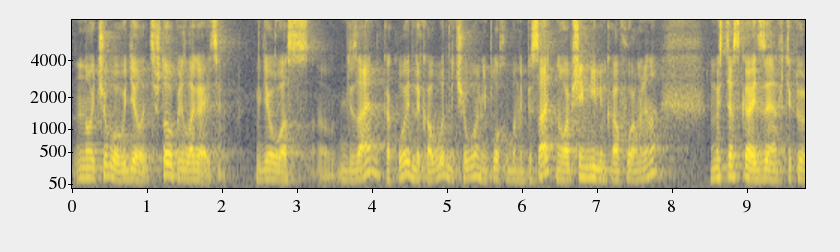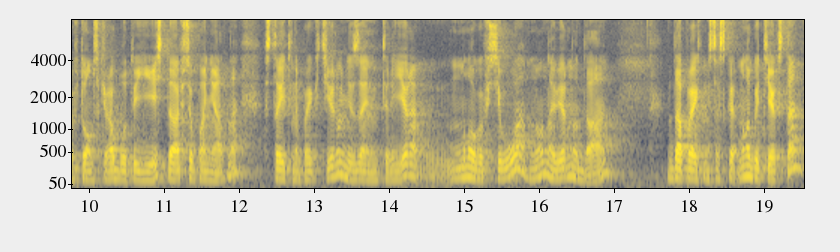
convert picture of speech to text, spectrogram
но чего вы делаете? Что вы предлагаете? Где у вас э, дизайн, какой, для кого, для чего, неплохо бы написать, но вообще миленько оформлено. Мастерская дизайн архитектуры в Томске, работы есть, да, все понятно. Строительное проектирование, дизайн интерьера, много всего, но, наверное, да. Да, проект мастерская, много текста.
